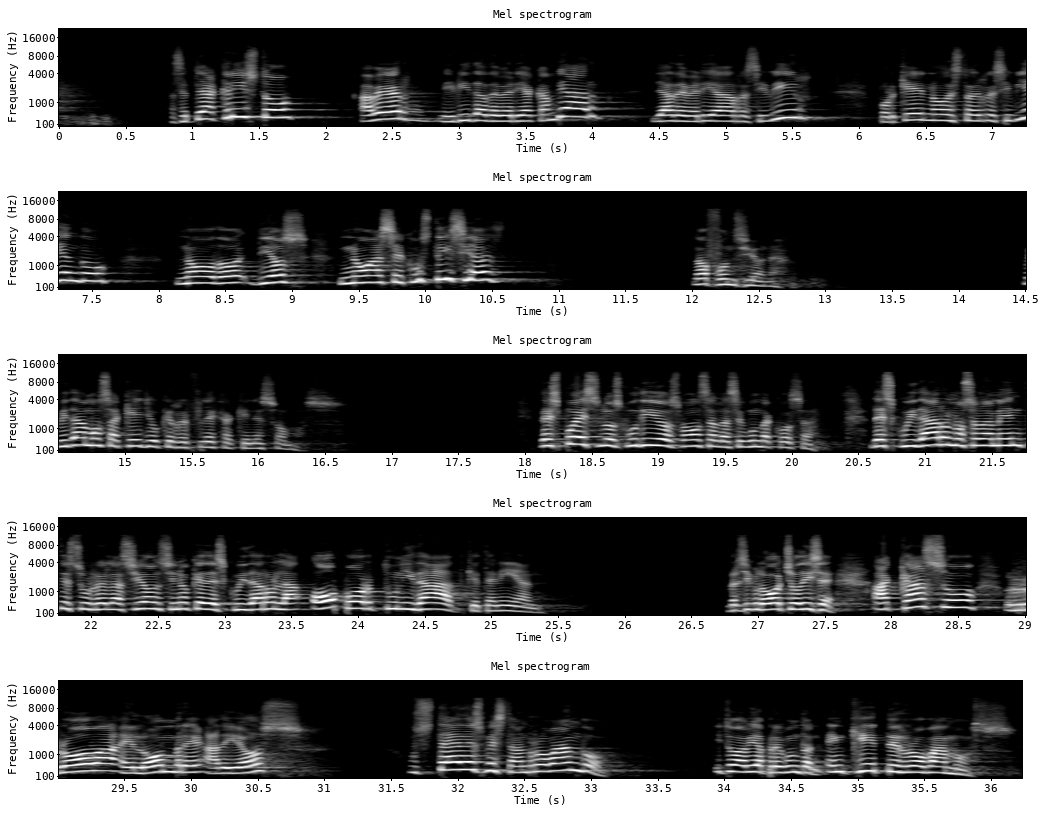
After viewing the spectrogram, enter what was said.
acepté a Cristo, a ver, mi vida debería cambiar, ya debería recibir, ¿por qué no estoy recibiendo? No, Dios no hace justicia, no funciona. Cuidamos aquello que refleja quiénes somos. Después los judíos, vamos a la segunda cosa, descuidaron no solamente su relación, sino que descuidaron la oportunidad que tenían. Versículo 8 dice, ¿acaso roba el hombre a Dios? Ustedes me están robando. Y todavía preguntan, ¿en qué te robamos?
